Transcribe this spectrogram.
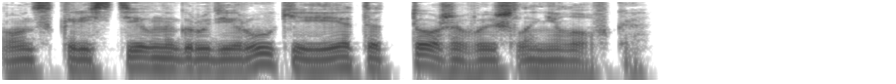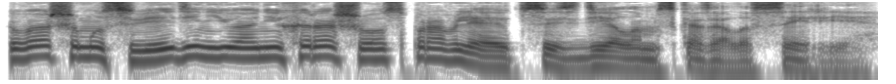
Он скрестил на груди руки, и это тоже вышло неловко. «К вашему сведению, они хорошо справляются с делом», — сказала Серрия.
